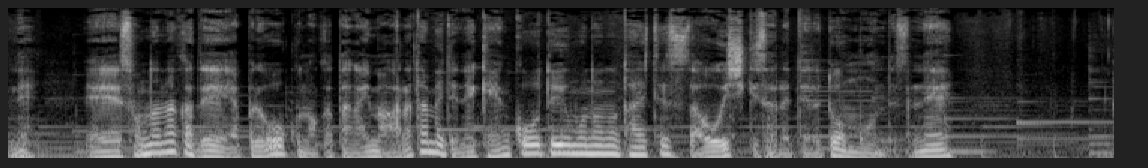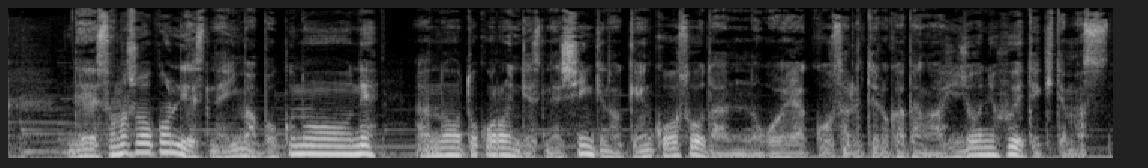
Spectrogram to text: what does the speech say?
ねえー、そんな中でやっぱり多くの方が今改めてね健康というものの大切さを意識されてると思うんですね。でその証拠にですね今僕のねあのところにですね新規の健康相談のご予約をされている方が非常に増えてきてます。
